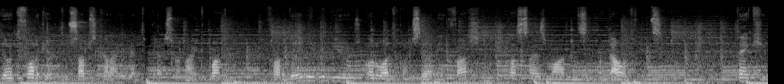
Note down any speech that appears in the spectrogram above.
don't forget to subscribe and press the like button for daily videos or what concerning fashion, plus size models and outfits. Thank you.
